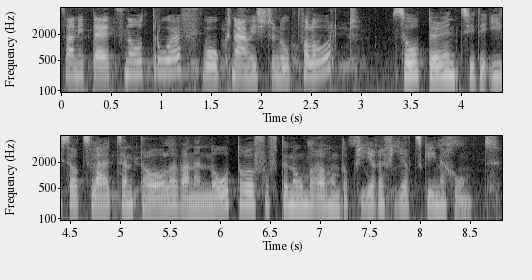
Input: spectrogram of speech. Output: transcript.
Sanitätsnotruf, wo genau ist der Notfallort? So tönt es in der Einsatzleitzentrale, wenn ein Notruf auf der Nummer 144 hineinkommt.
